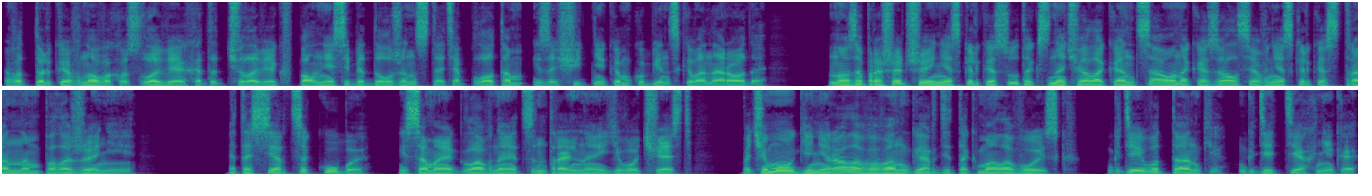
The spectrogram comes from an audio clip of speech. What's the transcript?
вот только в новых условиях этот человек вполне себе должен стать оплотом и защитником кубинского народа. Но за прошедшие несколько суток с начала конца он оказался в несколько странном положении. Это сердце Кубы, и самое главное, центральная его часть. Почему у генерала в авангарде так мало войск? Где его танки? Где техника?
